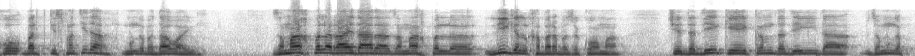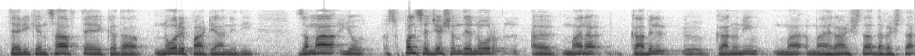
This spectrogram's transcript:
خو بدقسمتي ده موږ به دا وایو زما خپل رائے دا ده زما خپل لیګل خبره به زه کوم چې د دې کې کم د دې د زمونږ تحریک انصاف ته کدا نور پارټیان دي زما یو خپل سجیشن دی نور مانا قابل قانوني ماهران شته دغه شته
